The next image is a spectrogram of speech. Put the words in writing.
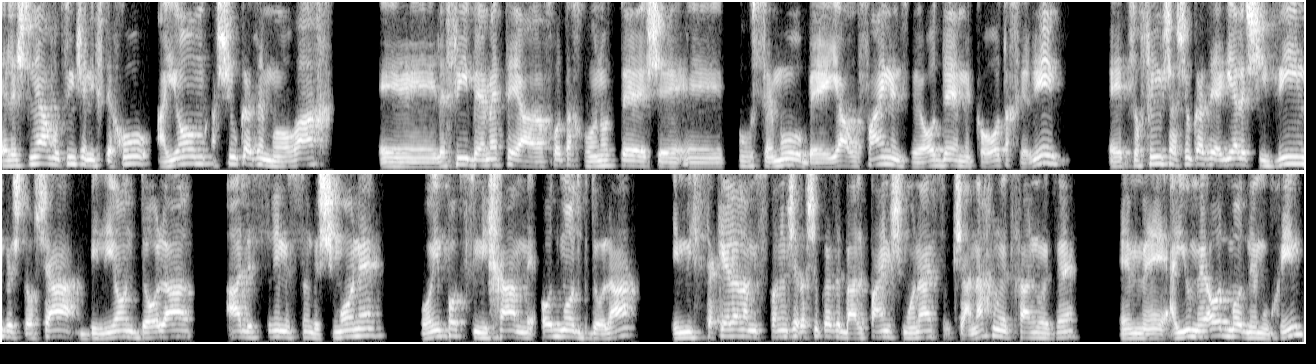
אלה שני ערוצים שנפתחו, היום השוק הזה מוערך אה, לפי באמת הערכות אחרונות אה, שפורסמו ביאו פייננס ועוד אה, מקורות אחרים, אה, צופים שהשוק הזה יגיע ל-73 ביליון דולר עד 2028, רואים פה צמיחה מאוד מאוד גדולה, אם נסתכל על המספרים של השוק הזה ב-2018 כשאנחנו התחלנו את זה, הם היו מאוד מאוד נמוכים,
